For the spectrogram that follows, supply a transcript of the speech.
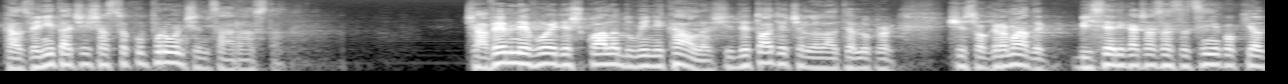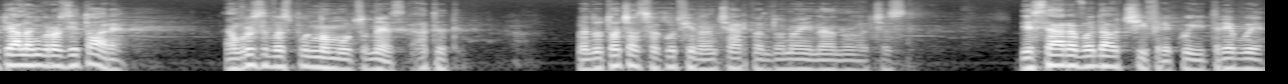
că ați venit aici și ați făcut prunci în țara asta. Și avem nevoie de școală duminicală și de toate celelalte lucruri. Și este o grămadă. Biserica aceasta să ține cu o cheltuială îngrozitoare. Am vrut să vă spun, mă mulțumesc, atât. Pentru tot ce ați făcut financiar pentru noi în anul acesta. De seară vă dau cifre cui trebuie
